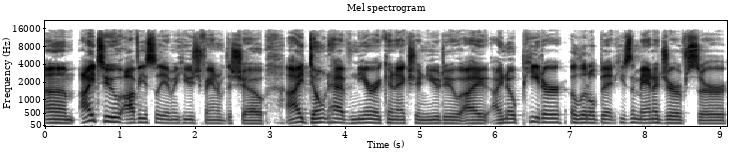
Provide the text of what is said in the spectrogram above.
um, I too obviously am a huge fan of the show. I don't have near a connection you do. I I know Peter a little bit. He's the manager of SUR,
